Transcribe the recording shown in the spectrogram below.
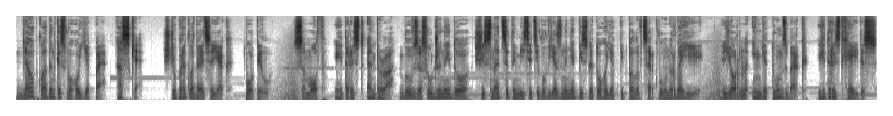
для обкладинки свого ЄП Аске, що перекладається як попіл. Самоth, гітарист Емпера, був засуджений до 16 місяців ув'язнення після того, як підпалив церкву у Норвегії. Йорн Інге Тунсберг, гітарист Хейдес,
